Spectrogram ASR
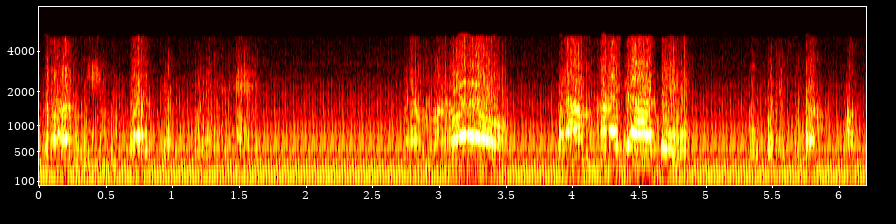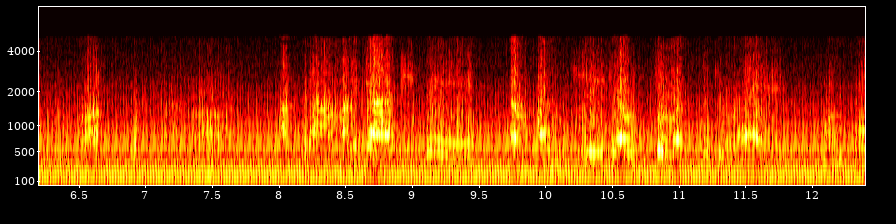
ग्रामीण बावली करते हैं ब्राह्मणों ब्राह्मण जाते हैं उपनिषदम अब ब्राह्मण जाति से संपन्न किए योग्य वस्तु जो है उनको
